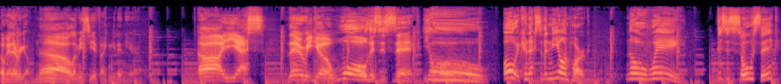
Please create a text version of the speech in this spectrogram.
Okay, there we go. Now, let me see if I can get in here. Ah, yes. There we go. Whoa, this is sick. Yo. Oh, it connects to the Neon Park. No way. This is so sick.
